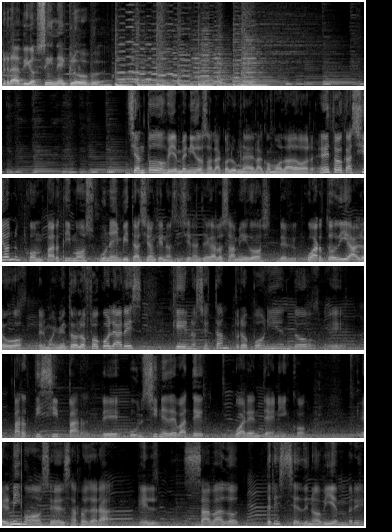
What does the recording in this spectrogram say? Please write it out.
Radio Cine Club. Sean todos bienvenidos a la columna del acomodador. En esta ocasión compartimos una invitación que nos hicieron llegar los amigos del cuarto diálogo del movimiento de los focolares que nos están proponiendo eh, participar de un cine debate cuarenténico. El mismo se desarrollará el sábado 13 de noviembre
